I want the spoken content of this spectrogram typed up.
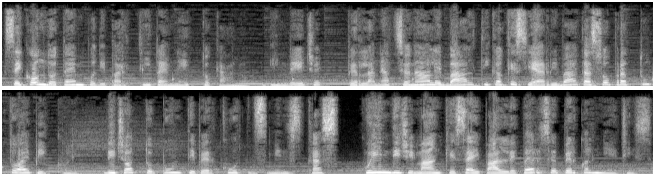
Secondo tempo di partita in netto calo, invece, per la nazionale baltica che si è arrivata soprattutto ai piccoli, 18 punti per Kuzminskas, 15 ma anche 6 palle perse per Kalnietis.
